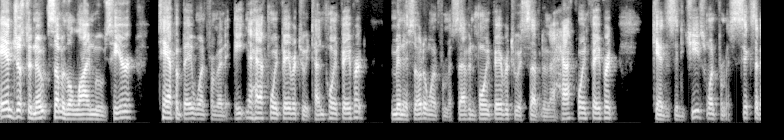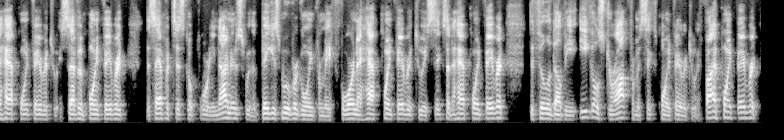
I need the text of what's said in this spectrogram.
And just to note some of the line moves here Tampa Bay went from an eight and a half point favorite to a 10 point favorite. Minnesota went from a seven point favorite to a seven and a half point favorite. Kansas City Chiefs went from a six and a half point favorite to a seven point favorite. The San Francisco 49ers were the biggest mover, going from a four and a half point favorite to a six and a half point favorite. The Philadelphia Eagles dropped from a six point favorite to a five point favorite.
